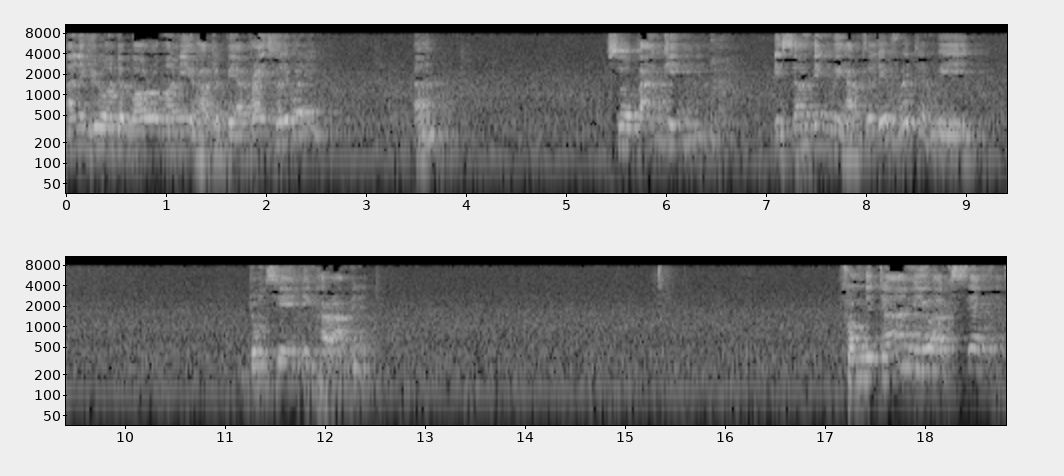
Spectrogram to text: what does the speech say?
And if you want to borrow money, you have to pay a price for the money. Huh? So banking is something we have to live with and we don't see anything haram in it. From the time you accept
